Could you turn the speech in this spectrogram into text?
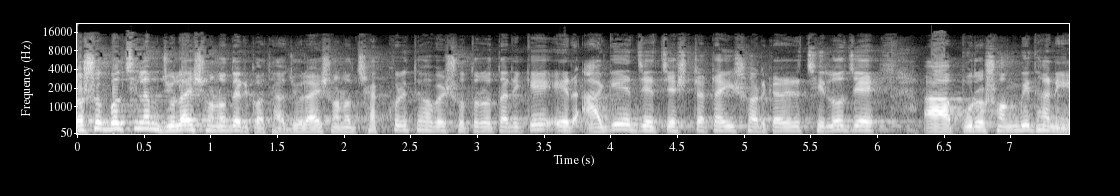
দর্শক, বলছিলাম জুলাই সনদের কথা। জুলাই সনদ স্বাক্ষরিত হবে সতেরো তারিখে। এর আগে যে চেষ্টাটাই সরকারের ছিল যে পুরো সংবিধানই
